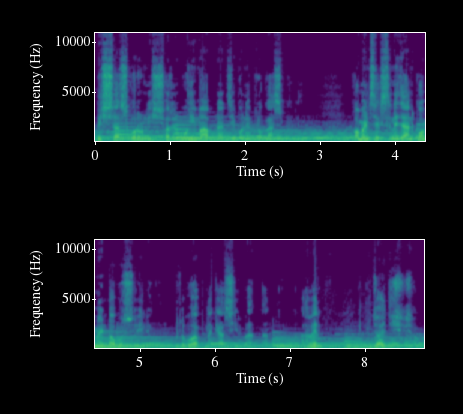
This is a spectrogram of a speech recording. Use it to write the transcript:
বিশ্বাস করুন, ঈশ্বরের মহিমা আপনার জীবনে প্রকাশ পাবে। কমেন্ট সেকশনে যান, কমেন্ট অবশ্যই লিখুন। প্রভু আপনাকে আশীর্বাদ দান করুন আমেন। জয় যিশু সকল।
